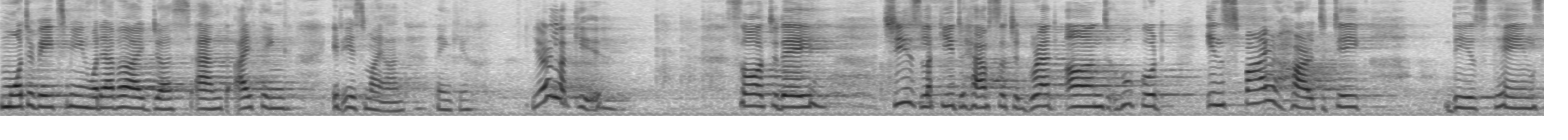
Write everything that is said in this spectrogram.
motivates me in whatever I do. And I think it is my aunt. Thank you. You're lucky. So today, she is lucky to have such a great aunt who could inspire her to take these things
